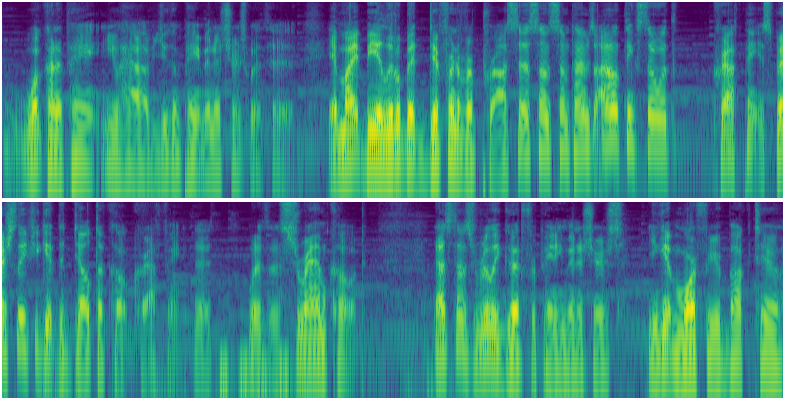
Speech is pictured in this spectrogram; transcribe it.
what kind of paint you have, you can paint miniatures with it. It might be a little bit different of a process on sometimes. I don't think so with craft paint, especially if you get the Delta Coat craft paint, the what is it, the Ceramcoat. That stuff's really good for painting miniatures. You get more for your buck too.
